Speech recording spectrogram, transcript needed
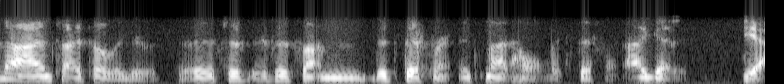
No, I'm I totally agree with you. It's just it's just something it's different. It's not home. It's different. I get it. Yeah.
